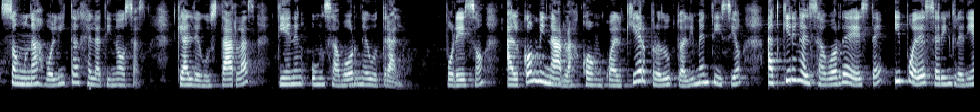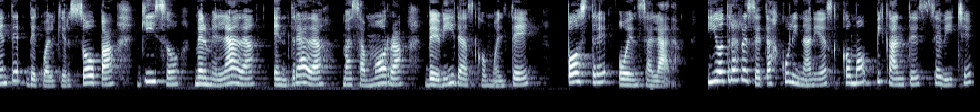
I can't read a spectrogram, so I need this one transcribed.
son unas bolitas gelatinosas que al degustarlas tienen un sabor neutral por eso, al combinarlas con cualquier producto alimenticio, adquieren el sabor de este y puede ser ingrediente de cualquier sopa, guiso, mermelada, entrada, mazamorra, bebidas como el té, postre o ensalada y otras recetas culinarias como picantes, ceviche,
